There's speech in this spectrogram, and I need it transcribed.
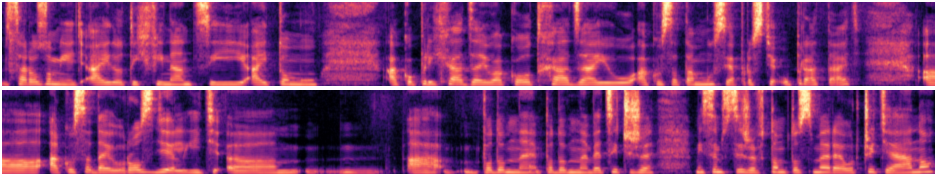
sa rozumieť aj do tých financií, aj tomu, ako prichádzajú, ako odchádzajú, ako sa tam musia proste upratať, a ako sa dajú rozdeliť a podobné, podobné veci. Čiže myslím si, že v tomto smere určite áno.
